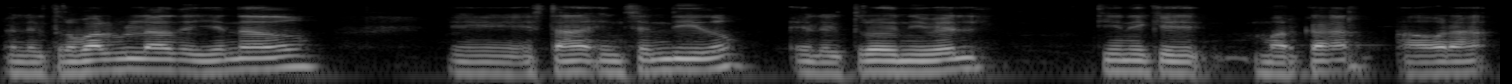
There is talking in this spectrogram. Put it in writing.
Electroválvula de llenado eh, está encendido. Electrodo de nivel tiene que marcar, ahora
